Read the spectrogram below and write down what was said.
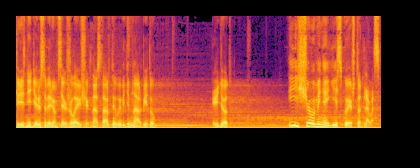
Через неделю соберем всех желающих на старт и выведем на орбиту». «Идет». «И еще у меня есть кое-что для вас».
